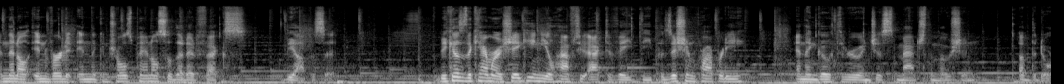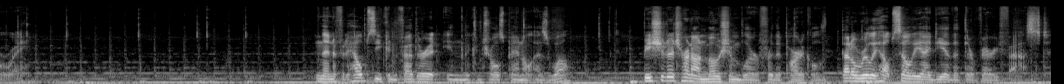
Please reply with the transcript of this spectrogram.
And then I'll invert it in the controls panel so that it affects the opposite. Because the camera is shaking, you'll have to activate the position property and then go through and just match the motion of the doorway. And then if it helps, you can feather it in the controls panel as well. Be sure to turn on motion blur for the particles. That'll really help sell the idea that they're very fast.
